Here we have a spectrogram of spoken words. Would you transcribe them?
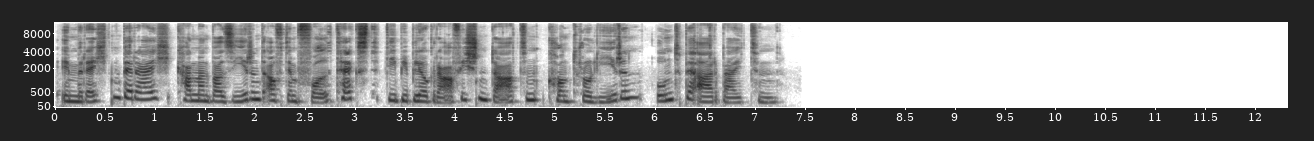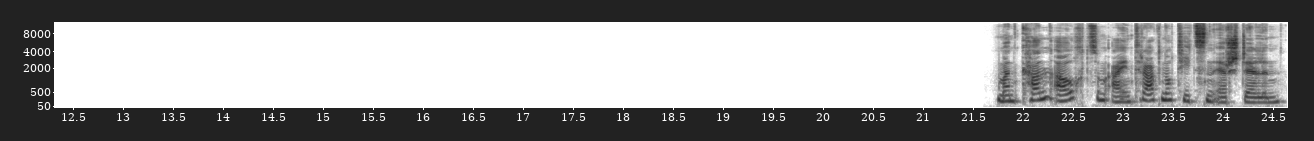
Im rechten Bereich kann man basierend auf dem Volltext die bibliografischen Daten kontrollieren und bearbeiten. Man kann auch zum Eintrag Notizen erstellen.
